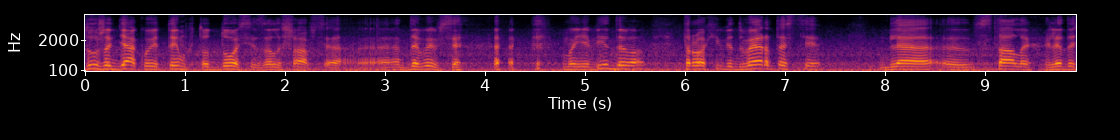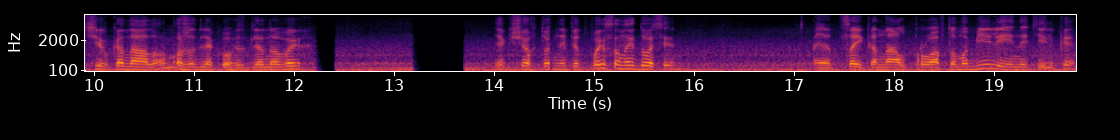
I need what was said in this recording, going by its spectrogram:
Дуже дякую тим, хто досі залишався, е, дивився моє відео. Трохи відвертості для е, сталих глядачів каналу, а може для когось для нових. Якщо хтось не підписаний досі, е, цей канал про автомобілі і не тільки.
